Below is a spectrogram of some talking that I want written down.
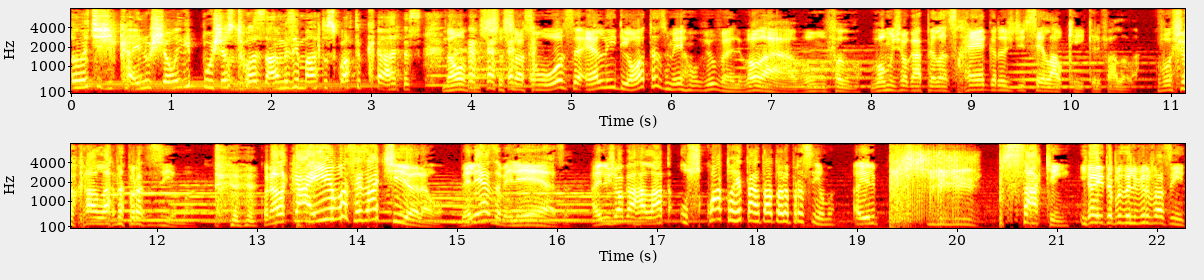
antes de cair no chão, ele puxa as duas armas e mata os quatro caras. Não, são os Ela Idiotas mesmo, viu, velho? Vamos lá, vamos, vamos jogar pelas regras de sei lá o que que ele fala lá. Vou jogar lá da pra cima. Quando ela cair, vocês atiram. Beleza? Beleza. Aí ele joga a lata, os quatro retardados olham pra cima. Aí ele. Saquem. E aí depois ele vira e fala assim:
